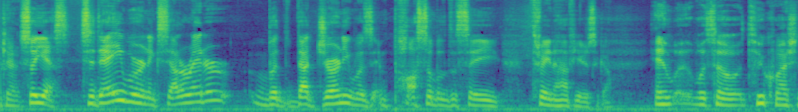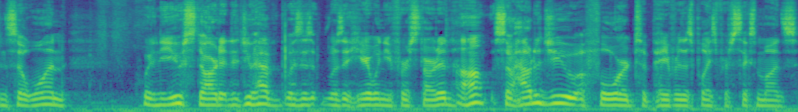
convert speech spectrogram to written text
Okay. So yes, today we're an accelerator, but that journey was impossible to see three and a half years ago. And so, two questions. So, one, when you started, did you have was this, was it here when you first started? Uh huh. So, how did you afford to pay for this place for six months?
